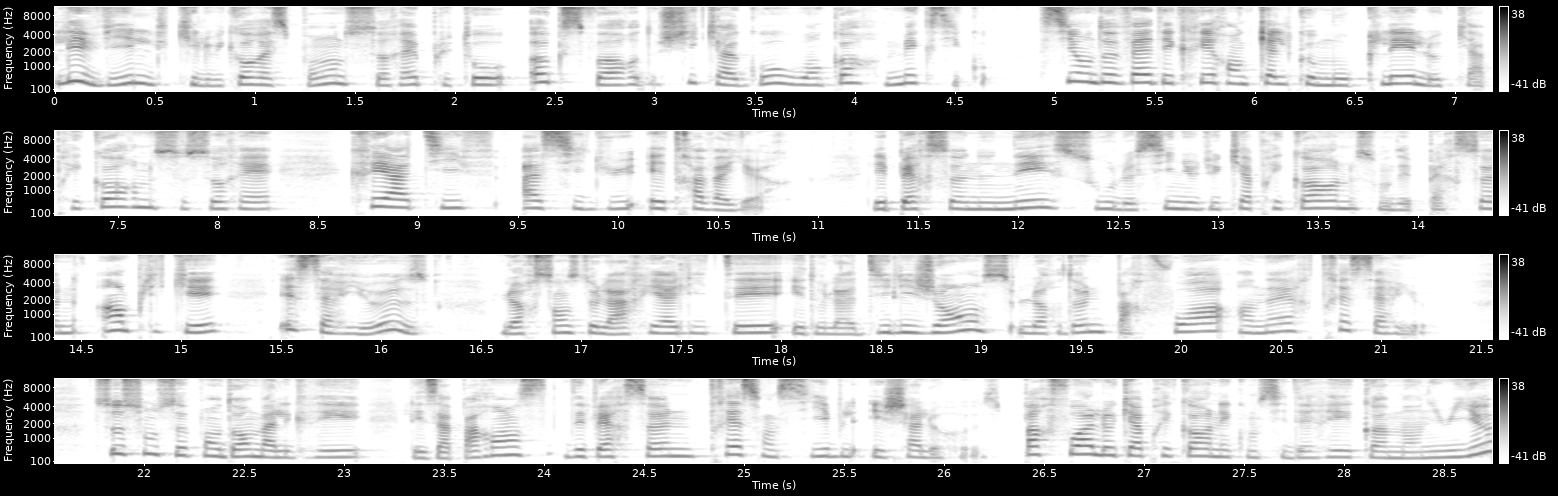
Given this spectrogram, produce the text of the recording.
Les villes qui lui correspondent seraient plutôt Oxford, Chicago ou encore Mexico. Si on devait décrire en quelques mots-clés le Capricorne, ce serait créatif, assidu et travailleur. Les personnes nées sous le signe du Capricorne sont des personnes impliquées et sérieuses, leur sens de la réalité et de la diligence leur donne parfois un air très sérieux. Ce sont cependant, malgré les apparences, des personnes très sensibles et chaleureuses. Parfois, le Capricorne est considéré comme ennuyeux,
